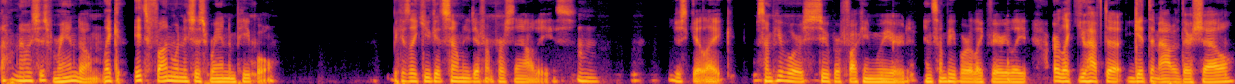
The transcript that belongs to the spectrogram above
I don't know. It's just random. Like it's fun when it's just random people, because like you get so many different personalities. Mhm. You just get like some people are super fucking weird, and some people are like very late, or like you have to get them out of their shell,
